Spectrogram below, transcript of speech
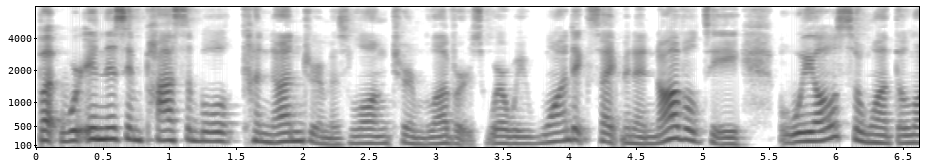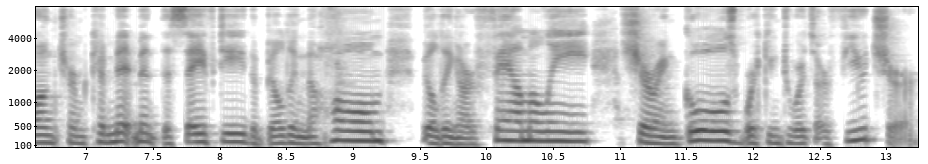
But we're in this impossible conundrum as long term lovers where we want excitement and novelty, but we also want the long term commitment, the safety, the building the home, building our family, sharing goals goals, working towards our future.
